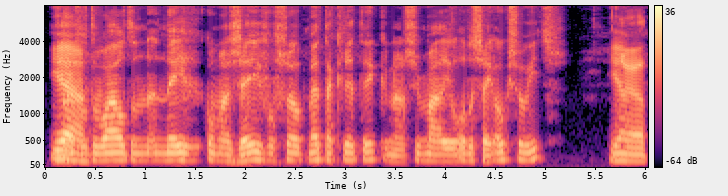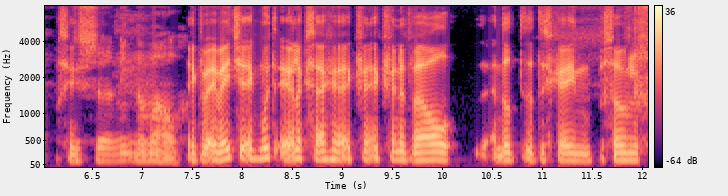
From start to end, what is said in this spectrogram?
Ja. Breath of the Wild een, een 9,7 of zo op Metacritic. Nou, Super Mario Odyssey ook zoiets. Ja. Ja, Het precies. is eh, niet normaal. Ik we- weet je, ik moet eerlijk zeggen, ik vind, ik vind het wel, en dat, dat is geen persoonlijk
